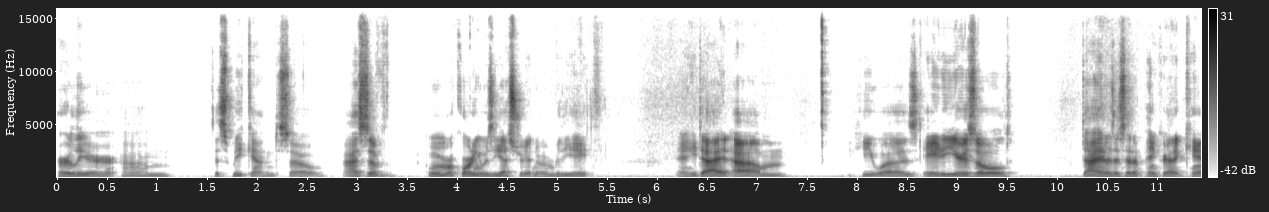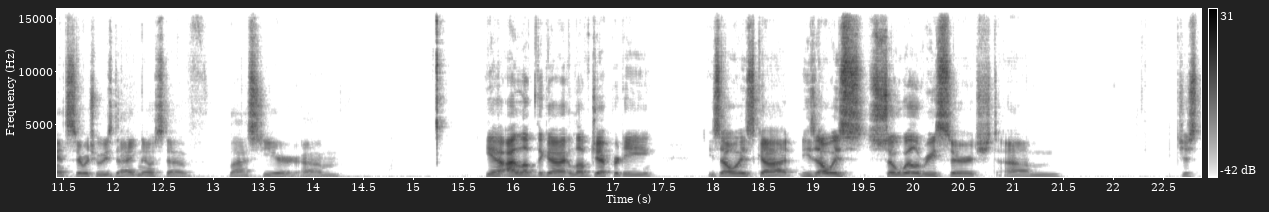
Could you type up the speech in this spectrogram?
earlier um, this weekend. So as of when recording, it was yesterday, November the eighth, and he died. Um, He was 80 years old, died, as I said, of pancreatic cancer, which he was diagnosed of last year. Um, yeah, I love the guy. I love Jeopardy. He's always got. He's always so well researched. Um, just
